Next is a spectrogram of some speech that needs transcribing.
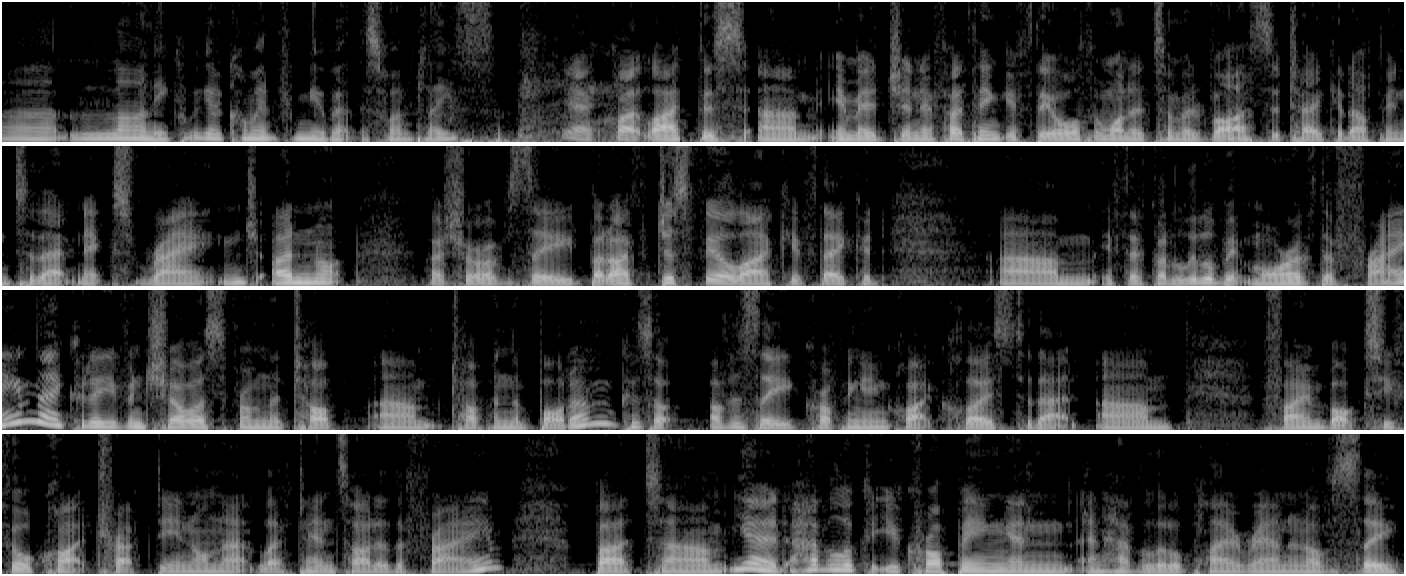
Uh, Lani, could we get a comment from you about this one, please? Yeah, quite like this um, image, and if I think if the author wanted some advice to take it up into that next range, I'm not quite sure, obviously, but I just feel like if they could, um, if they've got a little bit more of the frame, they could even show us from the top, um, top and the bottom, because obviously cropping in quite close to that um, phone box, you feel quite trapped in on that left-hand side of the frame. But um, yeah, have a look at your cropping and, and have a little play around, and obviously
